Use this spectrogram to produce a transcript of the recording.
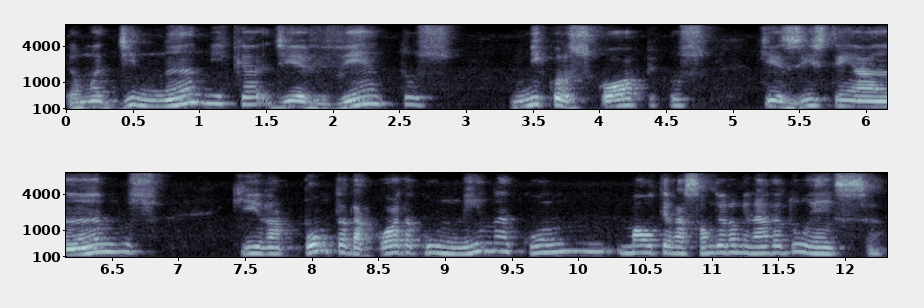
é uma dinâmica de eventos microscópicos que existem há anos, que na ponta da corda culmina com uma alteração denominada doença.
